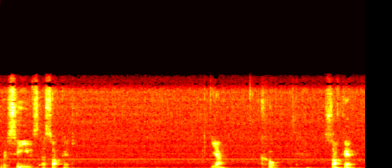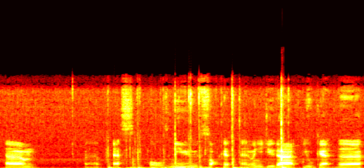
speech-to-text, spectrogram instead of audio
receives a socket. Yeah. Cool. Socket. Um, uh, s equals new socket, and when you do that, you'll get the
